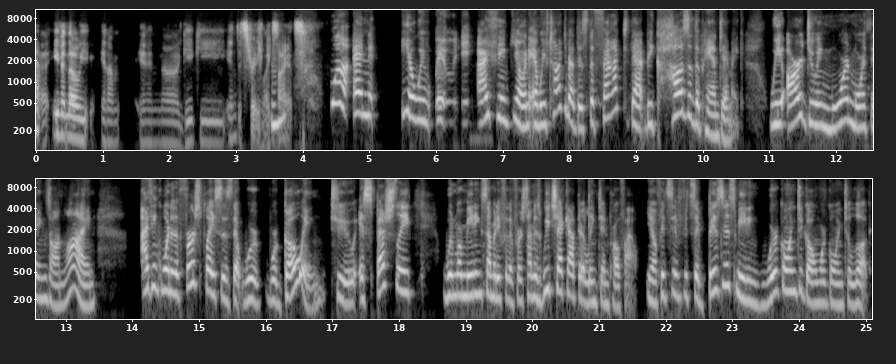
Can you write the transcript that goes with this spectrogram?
Yep. even though you- a in a geeky industry like Mhm. science. Well, and you know, we it, it- I think you know, and, and we've talked about this. The fact that because of the pandemic, we are doing more and more things online. I think one of the first places that we're we're going to, especially when we're meeting somebody for the first time, is we check out their LinkedIn profile. You know, if it's if it's a business meeting, we're going to go and we're going to look.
